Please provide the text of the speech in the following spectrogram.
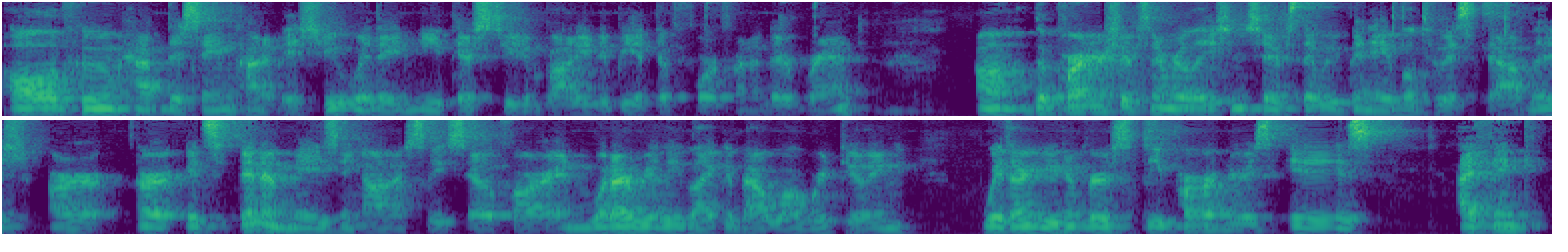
all of whom have the same kind of issue where they need their student body to be at the forefront of their brand. Um, the partnerships and relationships that we've been able to establish are, are, it's been amazing, honestly, so far. And what I really like about what we're doing with our university partners is I think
